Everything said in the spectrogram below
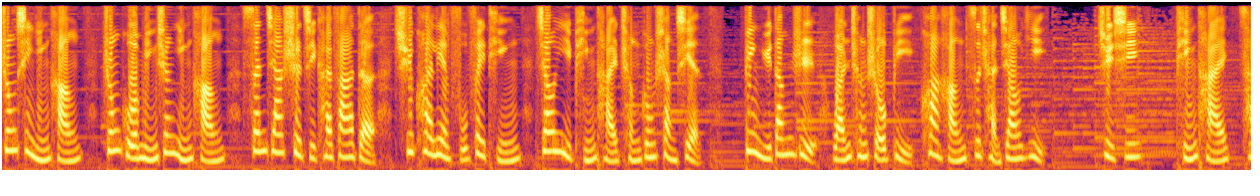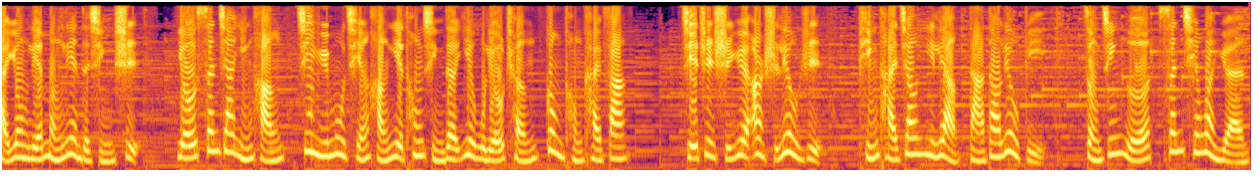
中信银行、中国民生银行三家设计开发的区块链付费亭交易平台成功上线，并于当日完成首笔跨行资产交易。据悉，平台采用联盟链的形式，由三家银行基于目前行业通行的业务流程共同开发。截至十月二十六日，平台交易量达到六笔，总金额三千万元。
